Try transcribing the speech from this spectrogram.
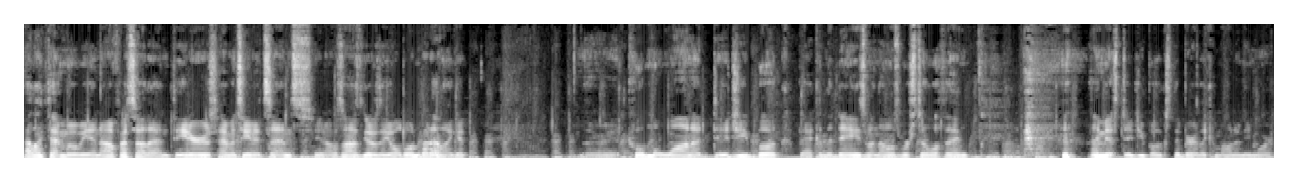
I like that movie enough. I saw that in theaters. Haven't seen it since. You know, it's not as good as the old one, but I like it. All right, cool Moana digibook back in the days when those were still a thing. I miss digibooks; they barely come out anymore.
